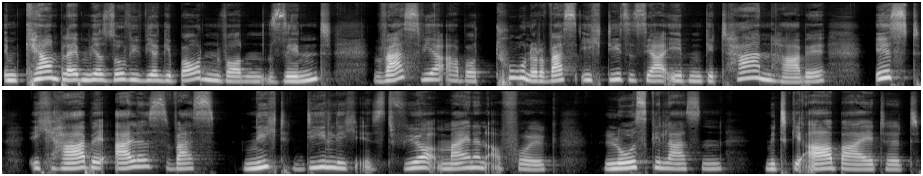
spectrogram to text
im Kern bleiben wir so, wie wir geboren worden sind. Was wir aber tun oder was ich dieses Jahr eben getan habe, ist, ich habe alles, was nicht dienlich ist für meinen Erfolg, losgelassen, mitgearbeitet.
